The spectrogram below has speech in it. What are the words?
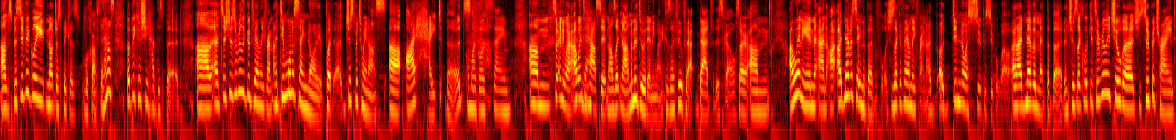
um, specifically not just because look after the house, but because she had this bird. Um, and so she was a really good family friend. I didn't want to say no, but uh, just between us, uh, I hate birds. Oh my god, same. Um, so anyway, I went to house sit and I was like, no, I'm going to do it anyway because I feel fat, bad for this girl. So um, I went in and I, I'd never seen the bird before. She's like a family friend. I, I didn't know her super, super well. And I'd never met the bird. And she was like, look, it's a really chill bird. She's super trained.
